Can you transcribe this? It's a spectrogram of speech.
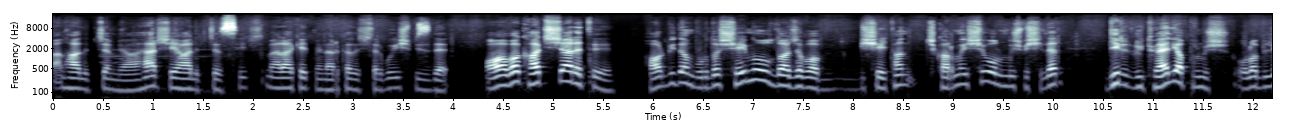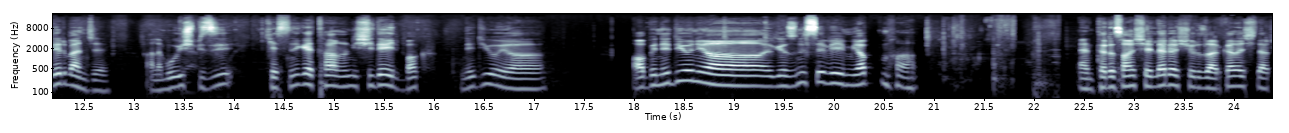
Ben halledeceğim ya. Her şeyi halledeceğiz. Hiç merak etmeyin arkadaşlar. Bu iş bizde. Aa bak haç işareti. Harbiden burada şey mi oldu acaba? Bir şeytan çıkarma işi olmuş bir şeyler. Bir ritüel yapılmış olabilir bence. Hani bu iş bizi kesinlikle Tanrı'nın işi değil. Bak ne diyor ya? Abi ne diyorsun ya? Gözünü seveyim yapma. Enteresan şeyler yaşıyoruz arkadaşlar.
